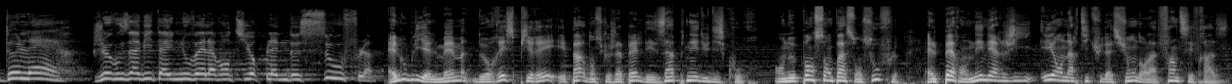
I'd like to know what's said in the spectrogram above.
de l'air je vous invite à une nouvelle aventure pleine de souffle. Elle oublie elle-même de respirer et part dans ce que j'appelle des apnées du discours. En ne pensant pas son souffle, elle perd en énergie et en articulation dans la fin de ses phrases.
